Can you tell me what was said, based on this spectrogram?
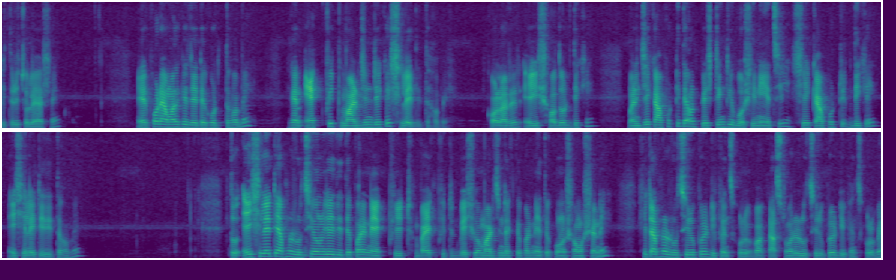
ভিতরে চলে আসে। এরপরে আমাদেরকে যেটা করতে হবে, এখানে এক ফিট মার্জিন রেখে সেলাই দিতে হবে। কলারের এই সদর দিকে মানে যে কাপড়টিতে আমার পেস্টিংটি বসিয়ে নিয়েছি, সেই কাপড়টির দিকে এই সেলাইটি দিতে হবে। তো এই সেলাইটি আপনার রুচি অনুযায়ী দিতে পারেন, এক ফিট বা এক ফিটের বেশিও মার্জিন রাখতে পারেন, এতে কোনো সমস্যা নেই। সেটা আপনার রুচির উপরে ডিফেন্স করবে বা কাস্টমারের রুচির উপরে ডিফেন্স করবে।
